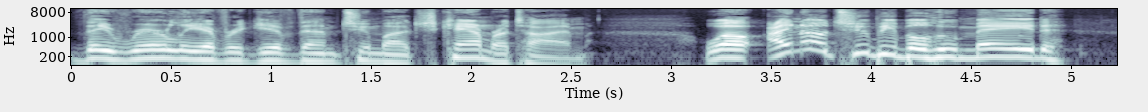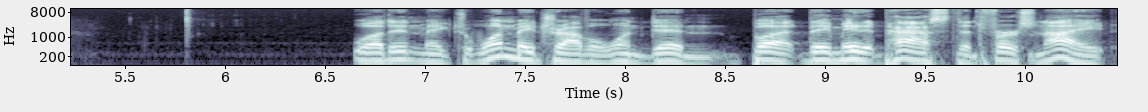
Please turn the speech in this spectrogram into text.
they rarely ever give them too much camera time. Well, I know two people who made well, didn't make one made travel, one didn't, but they made it past the first night.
